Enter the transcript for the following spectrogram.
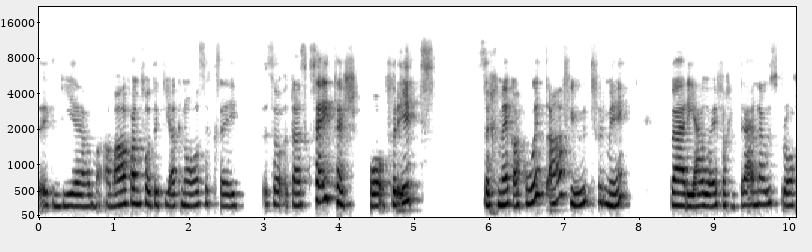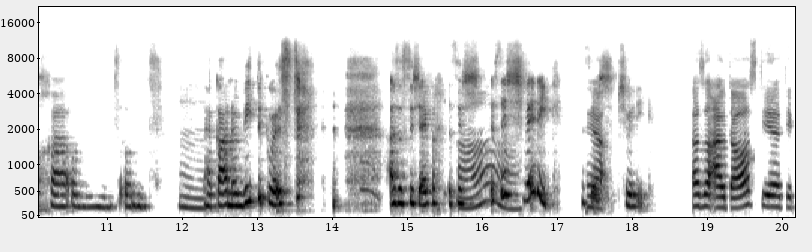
irgendwie am, am Anfang von der Diagnose gesagt, so, das gesagt hast, was für jetzt sich mega gut anfühlt für mich, wäre ich auch einfach in Tränen ausgebrochen und, und mm. habe gar nicht weiter gewusst. also es ist einfach, es ist, ah. es ist schwierig. Es ja. ist schwierig. Also auch das, die, die,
